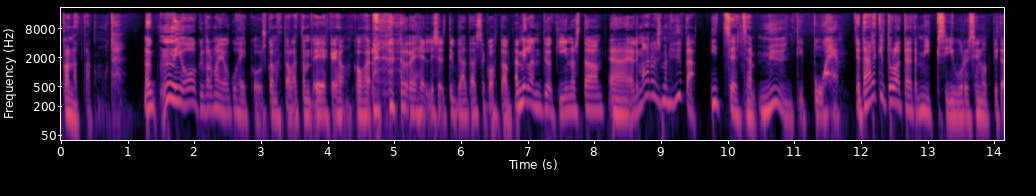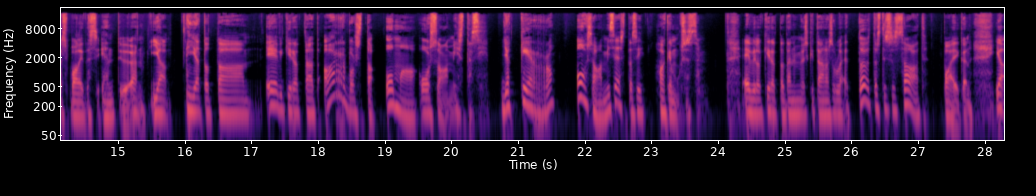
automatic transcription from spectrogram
Kannattaako muuten? No mm, joo, kyllä varmaan jonkun heikkous kannattaa laittaa, mutta ei ehkä ihan kauhean rehellisesti vielä tässä kohtaa. Ää, millainen työ kiinnostaa? Ää, eli mahdollisimman hyvä itsensä myyntipuhe. Ja täälläkin tulee tällä, että miksi juuri sinut pitäisi valita siihen työhön. Ja, ja tota, Eevi kirjoittaa, että arvosta omaa osaamistasi ja kerro osaamisestasi hakemuksessa. Eevillä kirjoittaa tänne myöskin tänä sulle, että toivottavasti sä saat paikan. Ja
